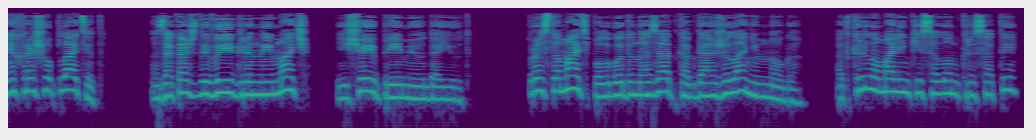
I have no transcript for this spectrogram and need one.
Мне хорошо платят, а за каждый выигранный матч еще и премию дают. Просто мать полгода назад, когда жила немного, открыла маленький салон красоты,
